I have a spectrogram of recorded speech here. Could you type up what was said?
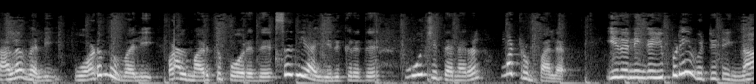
தலைவலி உடம்பு வலி உடல் மறுத்து போறது வசதியா இருக்கிறது மூச்சு திணறல் மற்றும் பல. இதை நீங்க இப்படியே விட்டுட்டீங்கன்னா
